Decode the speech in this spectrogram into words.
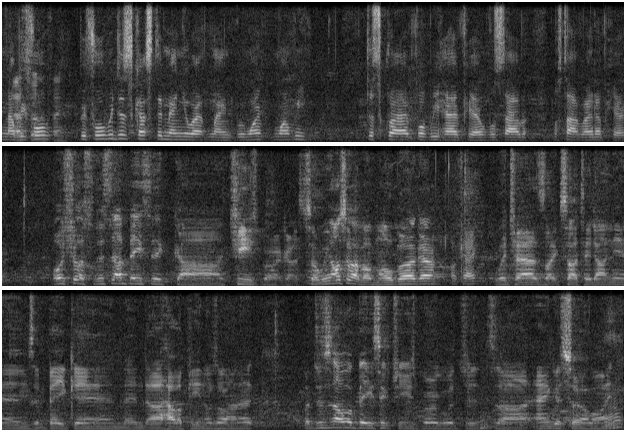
Now, before sort of before we discuss the menu at length, we want, want we describe what we have here. We'll start we'll start right up here. Oh, sure. So this is our basic uh, cheeseburger. So we also have a Mo burger, Okay. which has like sautéed onions and bacon and uh, jalapenos on it. But this is our basic cheeseburger, which is uh, Angus sirloin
